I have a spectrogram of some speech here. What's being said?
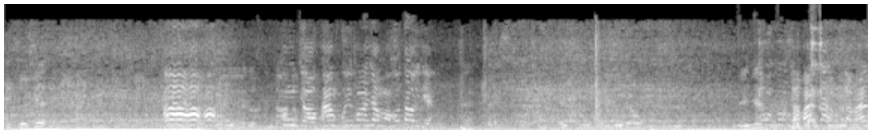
还出去了。好好好好这有一个很，大的松绞盘回方向往后倒一点，松松绞盘，再松绞盘，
